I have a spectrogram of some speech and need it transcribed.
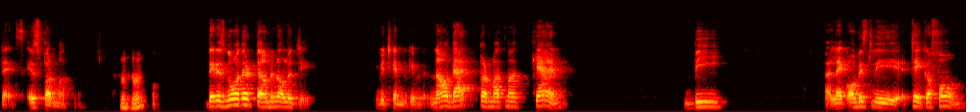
text, is Paramatma. Mm-hmm. There is no other terminology which can be given. Now that Paramatma can be like obviously take a form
